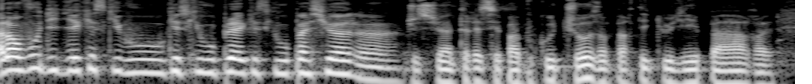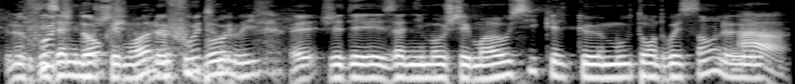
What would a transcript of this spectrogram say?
Alors vous Didier, qu'est-ce qui vous, qu'est-ce qui vous plaît, qu'est-ce qui vous passionne? Je suis intéressé par beaucoup de choses, en particulier par euh, le foot, des animaux chez moi, le, football, oui. J'ai des animaux chez moi aussi, quelques moutons d'Ouessant, le, ah.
